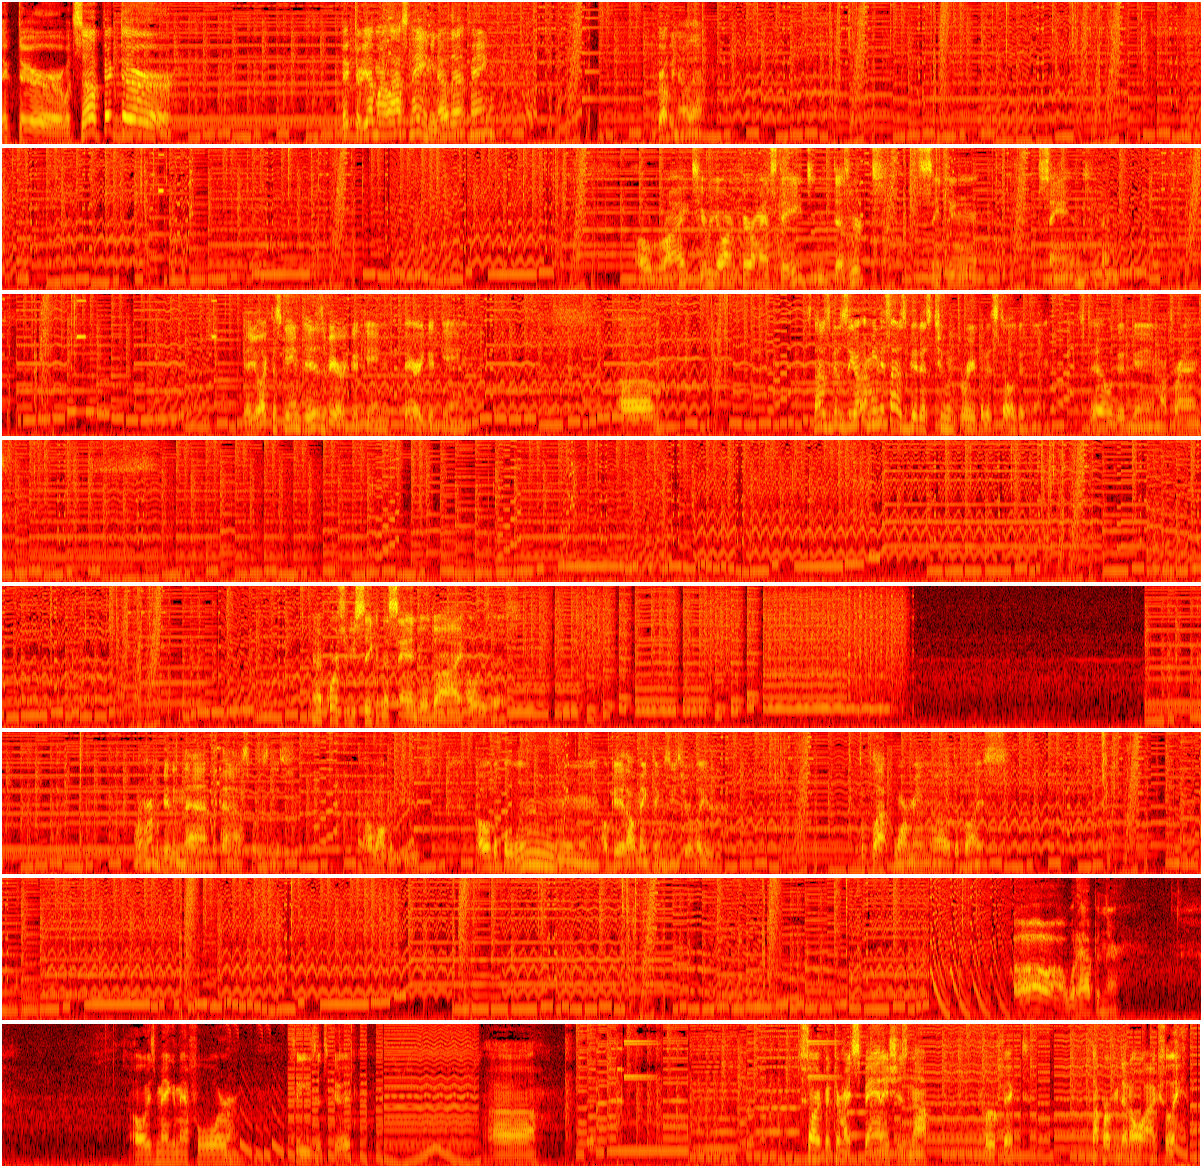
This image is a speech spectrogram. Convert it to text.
Victor! What's up, Victor? Victor, you have my last name, you know that, man? You probably know that. Alright, here we are in Pharaoh Man stage in the desert, sinking sand, you know? You like this game? It is a very good game. Very good game. Um, it's not as good as the, I mean, it's not as good as 2 and 3, but it's still a good game. Still a good game, my friend. And of course, if you sink in the sand, you'll die. Oh, what is this? I remember getting that in the past. What is this? I'm all confused. Oh, the balloon! Okay, that'll make things easier later. It's a platforming uh, device. Happened there? Always Mega Man 4. Please, it's good. Uh, sorry, Victor, my Spanish is not perfect. It's not perfect at all, actually.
